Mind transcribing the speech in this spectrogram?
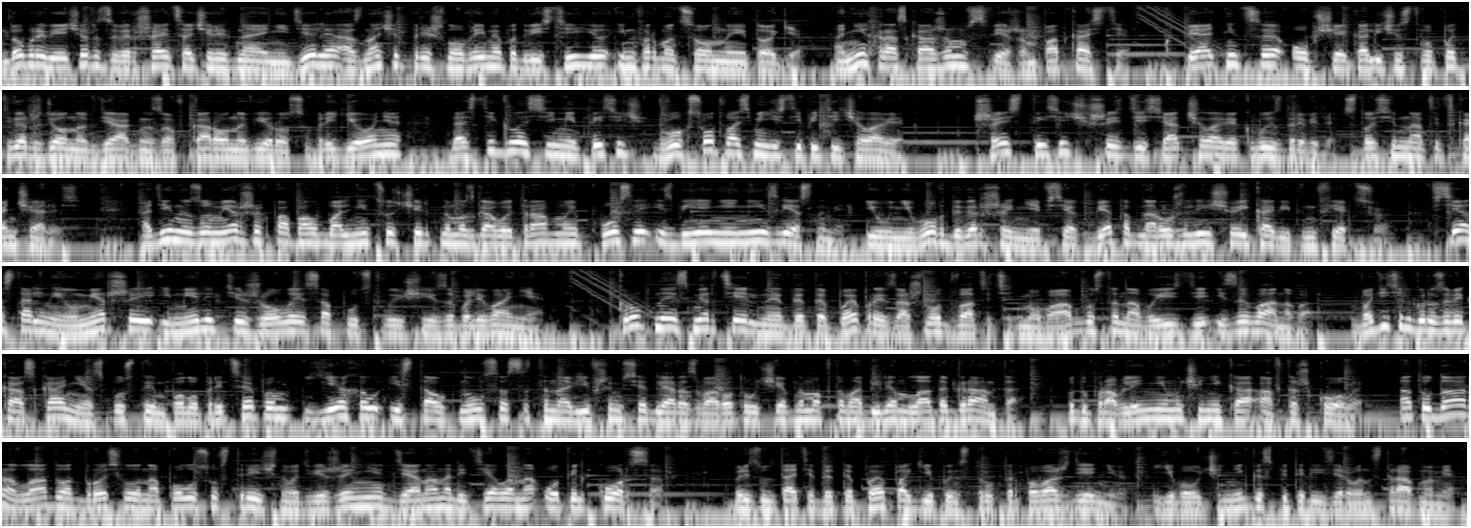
Добрый вечер, завершается очередная неделя, а значит пришло время подвести ее информационные итоги. О них расскажем в свежем подкасте. К пятнице общее количество подтвержденных диагнозов коронавирус в регионе достигло 7285 человек. 6060 человек выздоровели, 117 скончались. Один из умерших попал в больницу с черепно-мозговой травмой после избиения неизвестными, и у него в довершение всех бед обнаружили еще и ковид-инфекцию. Все остальные умершие имели тяжелые сопутствующие заболевания. Крупное смертельное ДТП произошло 27 августа на выезде из Иваново. Водитель грузовика «Скания» с пустым полуприцепом ехал и столкнулся с остановившимся для разворота учебным автомобилем «Лада Гранта» под управлением ученика автошколы. От удара Ладу отбросило на полосу встречного движения, где она налетела на «Опель Корса». В результате ДТП погиб инструктор по вождению. Его ученик госпитализирован с травмами.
